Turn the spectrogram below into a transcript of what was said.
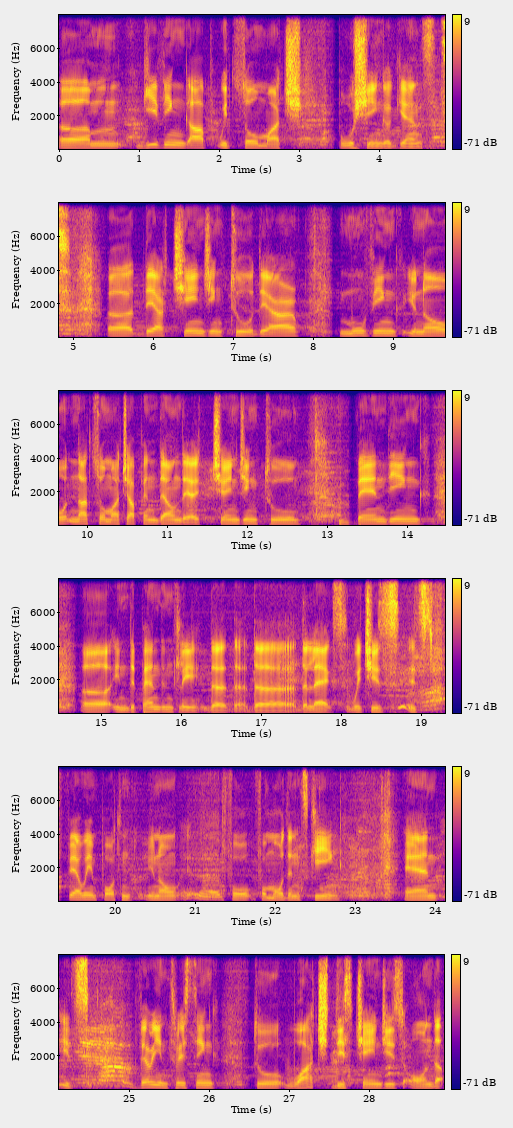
um, giving up with so much pushing against. Uh, they are changing too. They are moving, you know, not so much up and down. They are changing to bending uh, independently the, the, the, the, legs, which is it's very important, you know, uh, for, for modern skiing. And it's very interesting to watch these changes on the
